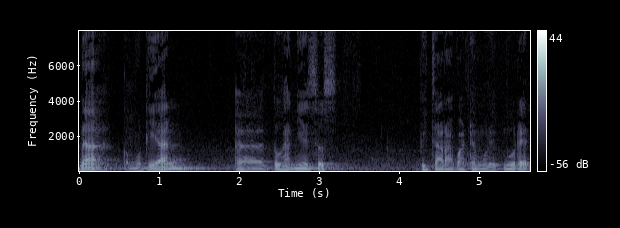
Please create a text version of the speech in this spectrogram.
Nah, kemudian eh, Tuhan Yesus bicara pada murid-murid,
